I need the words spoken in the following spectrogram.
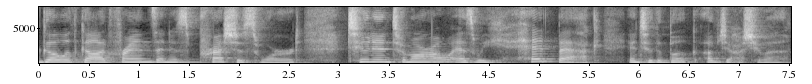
Go with God, friends, and His precious word. Tune in tomorrow as we head back into the book of Joshua.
